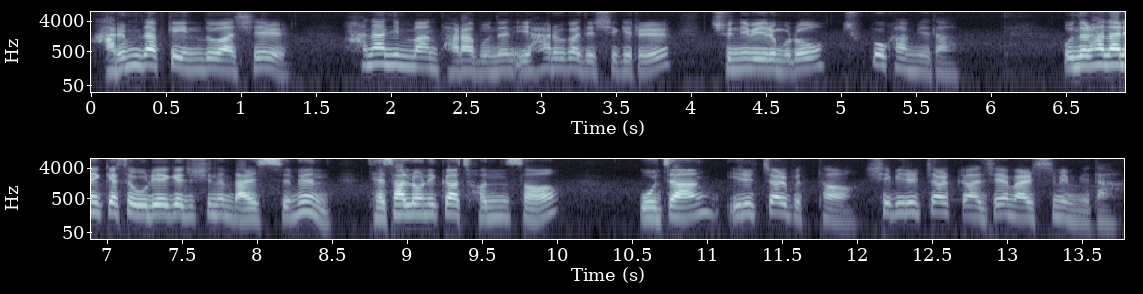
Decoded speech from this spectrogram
아름답게 인도하실 하나님만 바라보는 이 하루가 되시기를 주님의 이름으로 축복합니다. 오늘 하나님께서 우리에게 주시는 말씀은 데살로니가 전서 5장 1절부터 11절까지의 말씀입니다.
